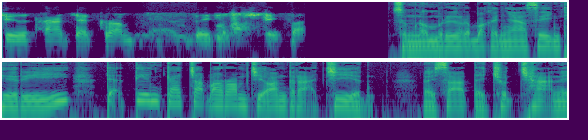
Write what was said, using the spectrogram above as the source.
ជឿថាជាក្រមសេរីអស់ទេបាទសំណុំរឿងរបស់កញ្ញាសេងធីរីតាក់ទាញការចាប់អារម្មណ៍ជាអន្តរជាតិ ដោយសារតែឈុតឆាកនៃ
